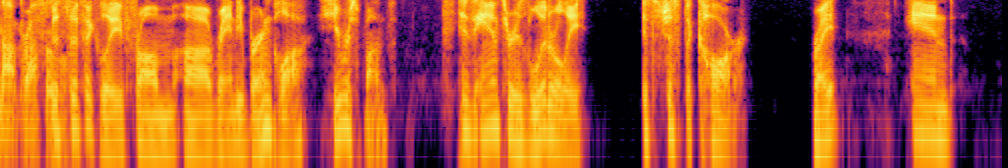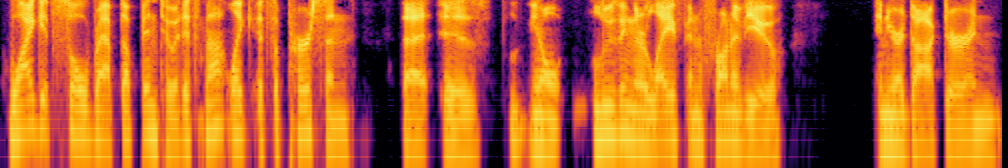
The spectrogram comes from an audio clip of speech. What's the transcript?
not profitable. Specifically from uh, Randy Burnclaw. He responds. His answer is literally, it's just a car, right? And why get so wrapped up into it? It's not like it's a person that is, you know, losing their life in front of you and you're a doctor and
